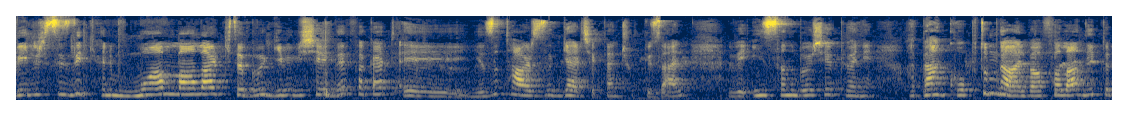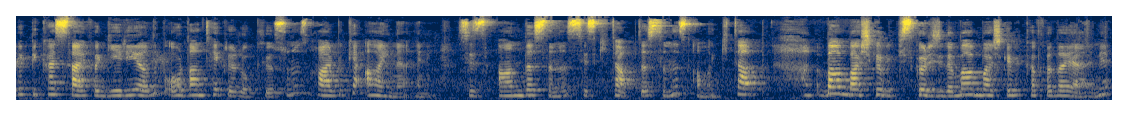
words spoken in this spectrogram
belirsizlik, hani muammalar kitabı gibi bir şeydi. Fakat e, yazı tarzı gerçekten çok güzel. Ve insanı böyle şey yapıyor hani "Ha, ben koptum galiba falan deyip de birkaç sayfa geriye alıp oradan tekrar okuyorsunuz. Halbuki aynı hani siz andasınız, siz kitaptasınız ama kitap bambaşka bir psikolojide, bambaşka bir kafada yani.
